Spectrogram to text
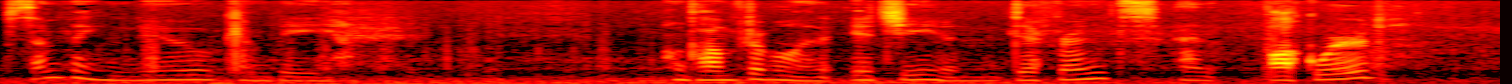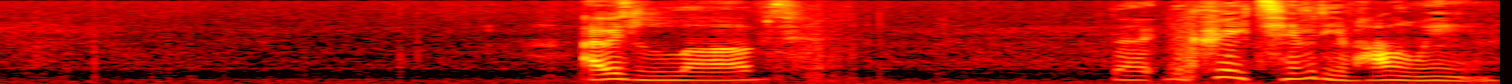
something new can be uncomfortable and itchy and different and awkward I always loved the, the creativity of Halloween.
